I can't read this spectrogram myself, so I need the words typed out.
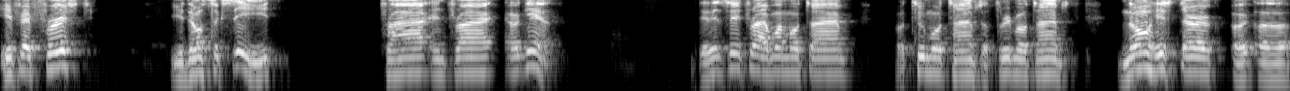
If at first you don't succeed, try and try again. They didn't say try one more time or two more times or three more times. No historic uh, uh,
